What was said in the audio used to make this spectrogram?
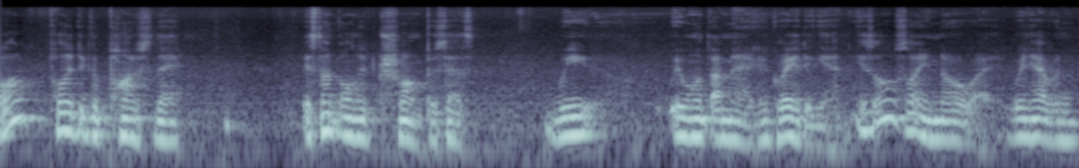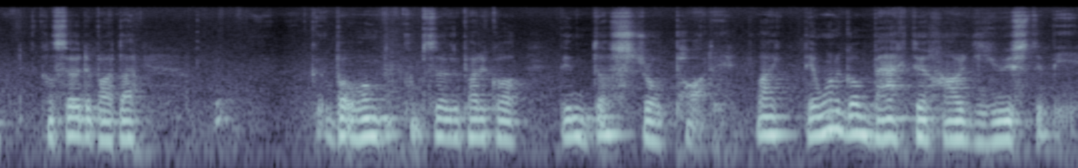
A lot of political parties today, it's not only Trump who says, we, we want America great again. It's also in Norway. We have a conservative party like, but one conservative party called the Industrial Party. Like they want to go back to how it used to be,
